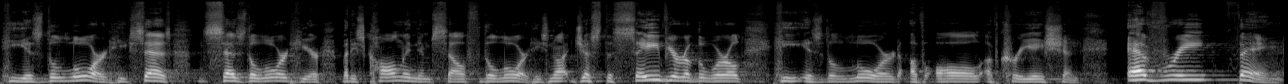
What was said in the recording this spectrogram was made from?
He is the Lord. He says, says the Lord here, but He's calling Himself the Lord. He's not just the Savior of the world, He is the Lord of all of creation. Everything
